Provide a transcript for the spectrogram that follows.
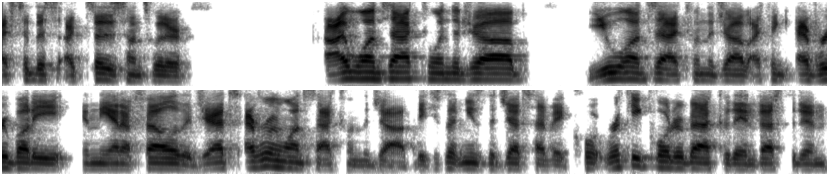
I said this, I said this on Twitter. I want Zach to win the job. You want Zach to win the job. I think everybody in the NFL, the Jets, everyone wants Zach to win the job because that means the Jets have a rookie quarterback who they invested in,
